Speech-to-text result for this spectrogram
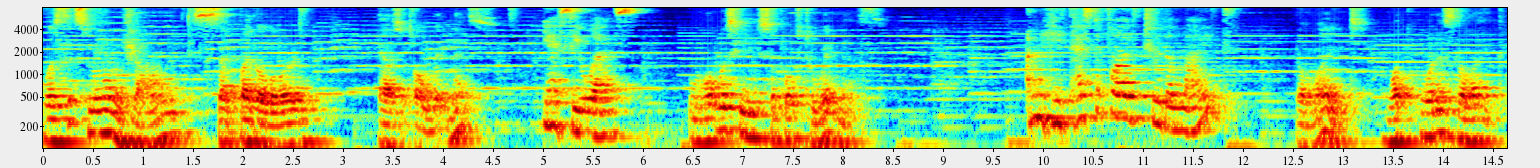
Was this man John sent by the Lord as a witness? Yes, he was. What was he supposed to witness? I mean, he testified to the light. The light. What what is the light?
